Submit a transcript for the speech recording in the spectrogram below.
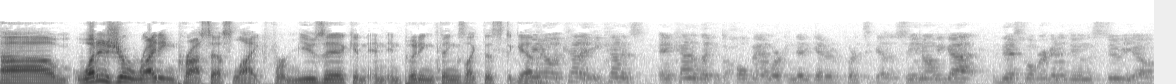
Um, what is your writing process like for music and, and, and putting things like this together? You know, it kind of, it kind of, it kind of like the whole band working together to put it together. So you know, we got this what we're gonna do in the studio,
